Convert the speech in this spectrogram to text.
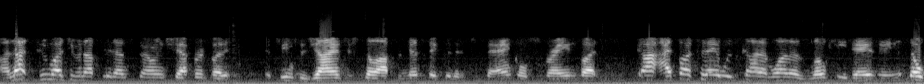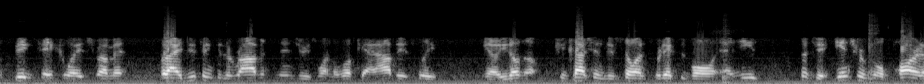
Uh, not too much of an update on Sterling Shepard, but it, it seems the Giants are still optimistic that it's just an ankle sprain. But I, I thought today was kind of one of those low key days. I mean, no big takeaways from it, but I do think that the Robinson injury is one to look at. Obviously, you know, you don't know concussions are so unpredictable, and he's such an integral part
